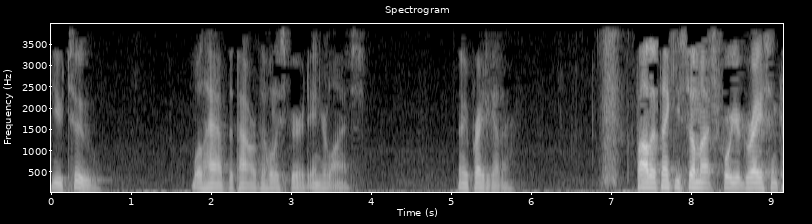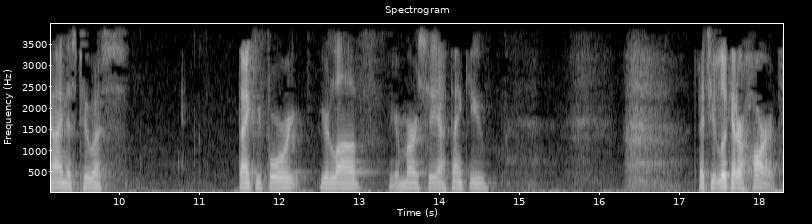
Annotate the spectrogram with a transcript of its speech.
you too will have the power of the Holy Spirit in your lives. Let me pray together. Father, thank you so much for your grace and kindness to us. Thank you for your love, your mercy. I thank you that you look at our hearts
